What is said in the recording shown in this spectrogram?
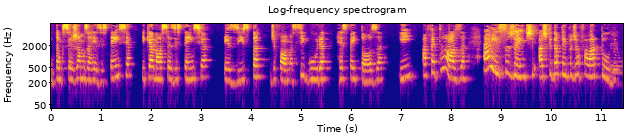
Então, que sejamos a resistência e que a nossa existência exista de forma segura, respeitosa e afetuosa. É isso, gente. Acho que deu tempo de eu falar tudo. Meu.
